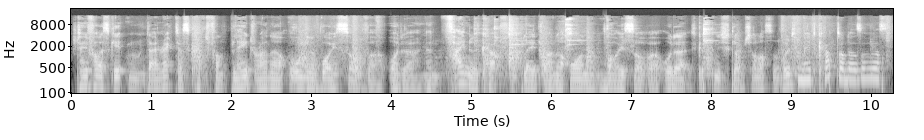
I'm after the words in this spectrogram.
Stell dir vor, es gibt einen Director's Cut von Blade Runner ohne Voiceover oder einen Final Cut von Blade Runner ohne Voiceover oder es gibt nicht, glaube ich, auch noch so einen Ultimate Cut oder sowas.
